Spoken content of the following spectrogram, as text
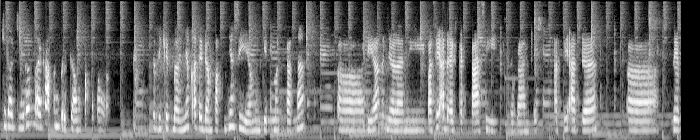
kira-kira mereka akan berdampak atau enggak? Sedikit banyak ada dampaknya sih ya mungkin karena eh, dia menjalani pasti ada ekspektasi gitu kan. Terus pasti ada eh, dep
